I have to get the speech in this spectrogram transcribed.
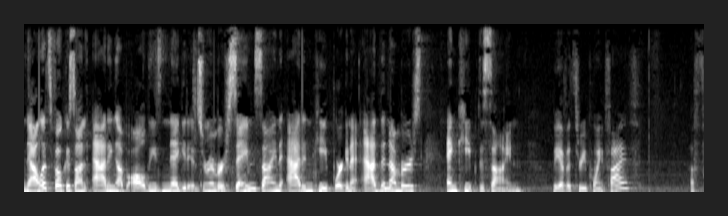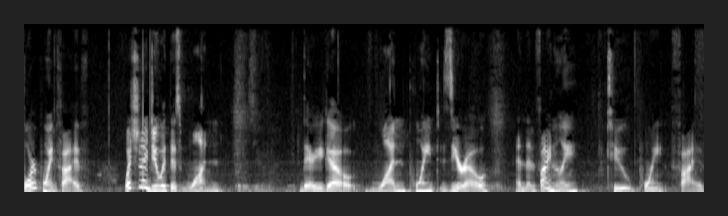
Now let's focus on adding up all these negatives. Remember, same sign, add and keep. We're going to add the numbers and keep the sign. We have a 3.5, a 4.5. What should I do with this 1? Put a zero. There you go. 1.0. And then finally, 2.5. I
